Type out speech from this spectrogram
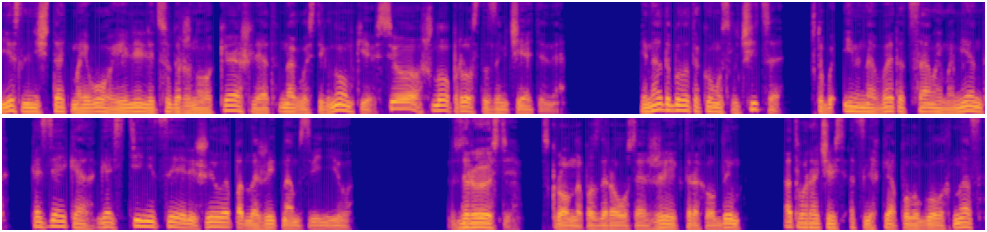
если не считать моего или лицу дрожного кашля от наглости гномки, все шло просто замечательно. И надо было такому случиться, чтобы именно в этот самый момент хозяйка гостиницы решила подложить нам свинью. «Здрасте!» — скромно поздоровался Жик Трахалдым отворачиваясь от слегка полуголых нас,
